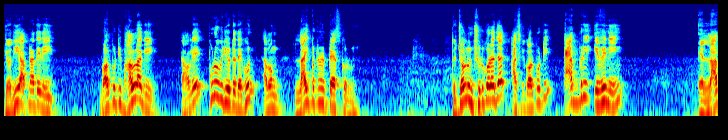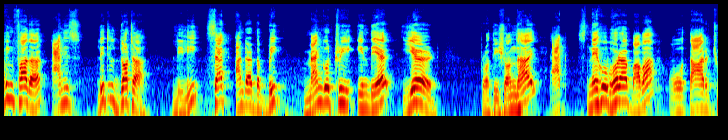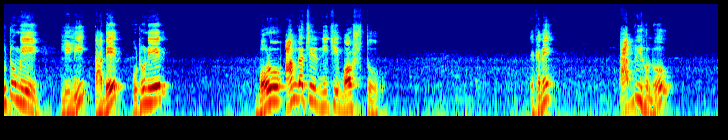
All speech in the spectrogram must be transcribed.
যদি আপনাদের এই গল্পটি ভালো লাগে, তাহলে পুরো ভিডিওটা দেখুন এবং লাইক বাটনে প্রেস করুন। তো চলুন শুরু করা যাক আজকে গল্পটি। Every evening a loving father and his little daughter Lily sat under the big mango tree in their yard প্রতি সন্ধ্যায় এক স্নেহভরা বাবা ও তার ছোট মেয়ে লিলি তাদের উঠোনের বড় আম গাছের নিচে বসত। এখানে অ্যাব্রি হলো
